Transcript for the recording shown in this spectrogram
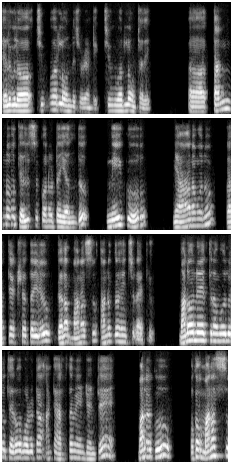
తెలుగులో చివర్లో ఉంది చూడండి చివర్లో ఉంటది. ఆ తన్ను తెలుసుకొనుట ఎందు మీకు జ్ఞానమును ప్రత్యక్షతయు గల మనస్సు అనుగ్రహించినట్లు. మనోనేత్రములు తెరవబడుట అంటే అర్థం ఏంటంటే మనకు ఒక మనస్సు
